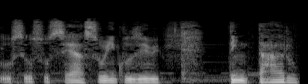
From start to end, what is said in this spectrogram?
o seu sucesso, inclusive tentaram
